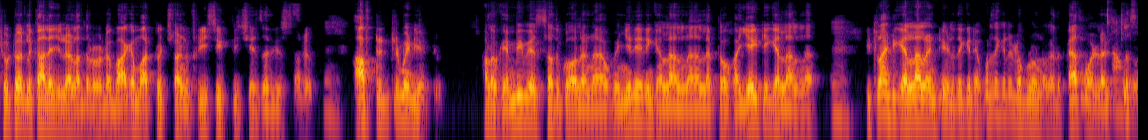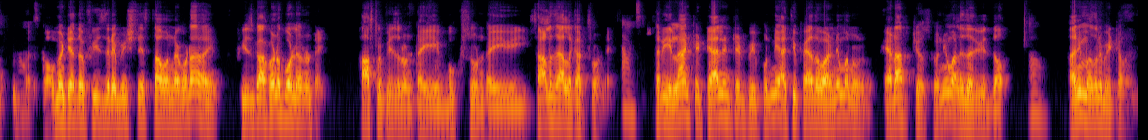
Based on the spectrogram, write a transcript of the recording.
ట్యూటోరియల్ కాలేజీలు వాళ్ళందరూ కూడా బాగా మార్క్ వచ్చిన వాళ్ళని ఫ్రీ సీట్లు ఇచ్చేసి చదివిస్తారు. ఆఫ్టర్ ఇంటర్మీడియట్ వాళ్ళు ఒక ఎంబీబీఎస్ చదువుకోవాలన్నా ఒక ఇంజనీరింగ్కి వెళ్ళాలన్నా లేకపోతే ఒక ఐఐటికి వెళ్ళాలన్నా ఇట్లాంటికి వెళ్ళాలంటే వీళ్ళ దగ్గర ఎవరి దగ్గర డబ్బులు ఉండవు కదా? పేద వాళ్ళు. గవర్నమెంట్ ఏదో ఫీజు రెమిషన్ ఇస్తామన్నా కూడా ఫీజు కాకుండా బోల్డెన్ ఉంటాయి. హాస్టల్ ఫీజులు ఉంటాయి బుక్స్ ఉంటాయి చాలా చాలా ఖర్చులు ఉంటాయి. సార్. ఇలాంటి టాలెంటెడ్ పీపుల్ని అతి పేదవాళ్ళని మనం అడాప్ట్ చేసుకొని వాళ్ళని చదివిద్దాం. అని మొదలు పెట్టాం అది.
